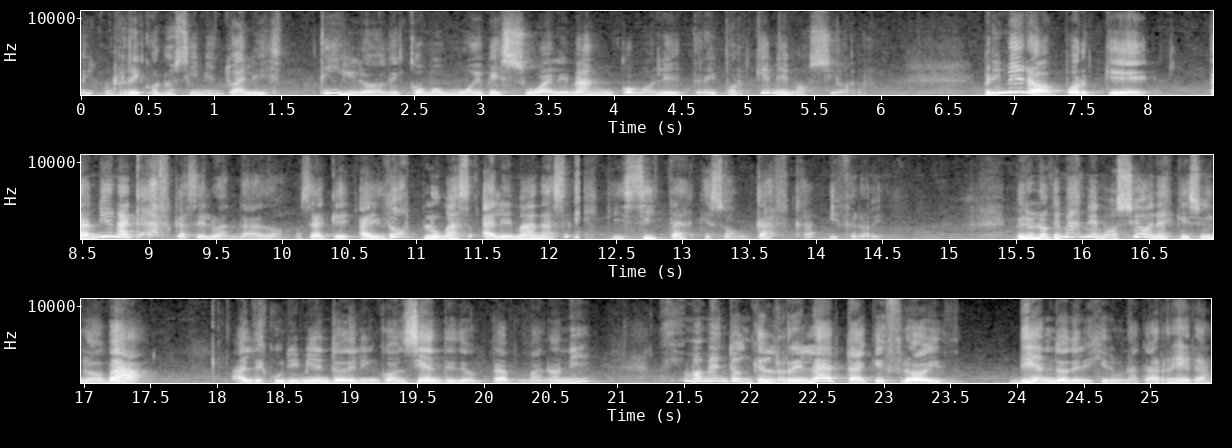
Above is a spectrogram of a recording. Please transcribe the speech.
Hay un reconocimiento al estilo de cómo mueve su alemán como letra. ¿Y por qué me emociona? Primero porque también a Kafka se lo han dado. O sea que hay dos plumas alemanas exquisitas que son Kafka y Freud. Pero lo que más me emociona es que si uno va al descubrimiento del inconsciente de Octave Manoni, hay un momento en que él relata que Freud, viendo de elegir una carrera,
